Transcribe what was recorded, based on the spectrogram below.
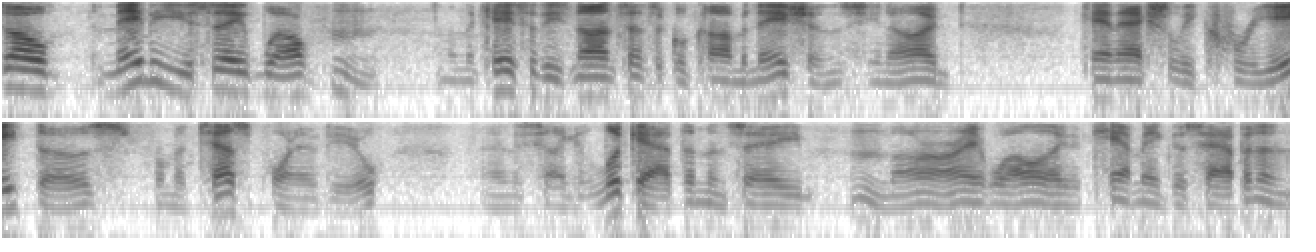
So maybe you say, well, hmm, in the case of these nonsensical combinations, you know, I can't actually create those from a test point of view. And so I can look at them and say, hmm, all right, well, I can't make this happen, and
